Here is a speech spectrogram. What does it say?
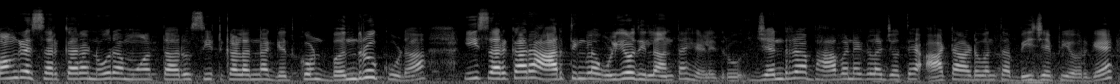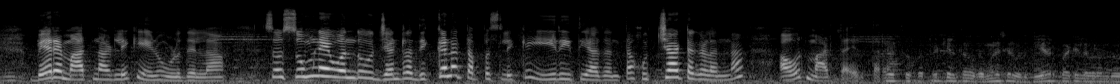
ಕಾಂಗ್ರೆಸ್ ಸರ್ಕಾರ ನೂರ ಮೂವತ್ತಾರು ಸೀಟ್ಗಳನ್ನು ಗೆದ್ಕೊಂಡು ಬಂದರೂ ಕೂಡ ಈ ಸರ್ಕಾರ ಆರು ತಿಂಗಳ ಉಳಿಯೋದಿಲ್ಲ ಅಂತ ಹೇಳಿದರು. ಜನರ ಭಾವನೆಗಳ ಜೊತೆ ಆಟ ಆಡುವಂಥ ಬಿ ಜೆ ಪಿಯವ್ರಿಗೆ ಬೇರೆ ಮಾತನಾಡಲಿಕ್ಕೆ ಏನೂ ಉಳಿದಿಲ್ಲ. ಸೊ ಸುಮ್ಮನೆ ಒಂದು ಜನರ ದಿಕ್ಕನ್ನು ತಪ್ಪಿಸ್ಲಿಕ್ಕೆ ಈ ರೀತಿಯಾದಂಥ ಹುಚ್ಚಾಟಗಳನ್ನು ಅವ್ರು ಮಾಡ್ತಾ ಇರ್ತಾರೆ. ಪತ್ರಿಕೆಯಲ್ಲಿ ಗಮನಿಸಿರ್ಬೋದು ಬಿ ಆರ್ ಪಾಟೀಲ್ ಅವರೊಂದು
